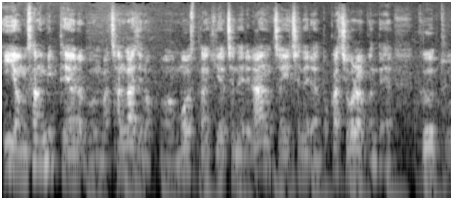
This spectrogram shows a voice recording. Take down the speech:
이 영상 밑에 여러분 마찬가지로 어, 몬스터 기어 채널이랑 저희 채널이랑 똑같이 올라올 건데 그두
